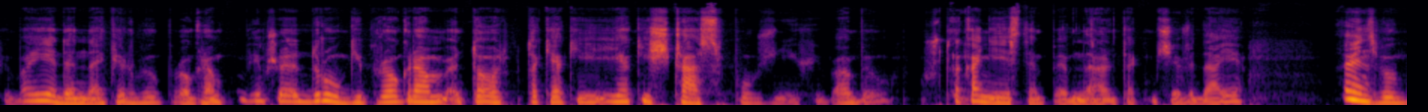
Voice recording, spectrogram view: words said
Chyba jeden najpierw był program, wiem, że drugi program to tak jak, jakiś czas później chyba był. Już taka nie jestem pewna, ale tak mi się wydaje. A więc był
